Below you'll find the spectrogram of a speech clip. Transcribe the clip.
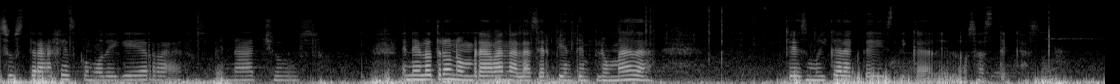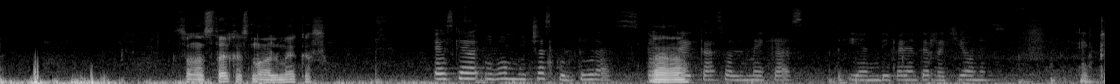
sus trajes como de guerra, sus penachos. En el otro nombraban a la serpiente emplumada, que es muy característica de los aztecas. Son aztecas, no almecas. Es que hubo muchas culturas, Ah. toltecas, olmecas, y en diferentes regiones. Ok.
